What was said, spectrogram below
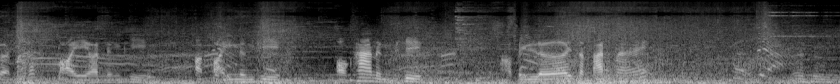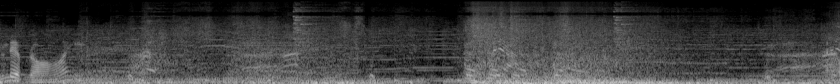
เกิดมาต้องต่อยก่อนหนึ่งทีเอาต่อยอีกหนึ่งที ออกท่าหนึ่งที เอาไปเลยสตันไหมอื้อหือเรียบร้อยโอ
